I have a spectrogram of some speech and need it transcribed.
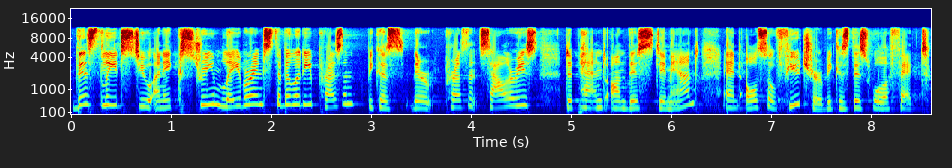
this leads to an extreme labor instability present because their present salaries depend on this demand and also future because this will affect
